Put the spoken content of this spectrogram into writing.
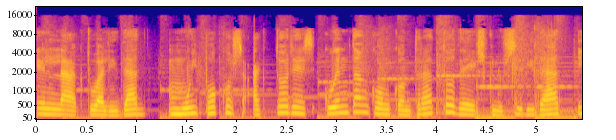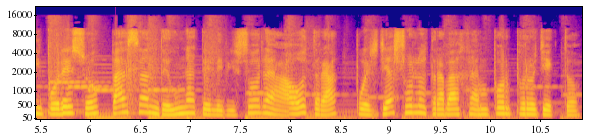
En la actualidad, muy pocos actores cuentan con contrato de exclusividad y por eso pasan de una televisora a otra, pues ya solo trabajan por proyecto.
